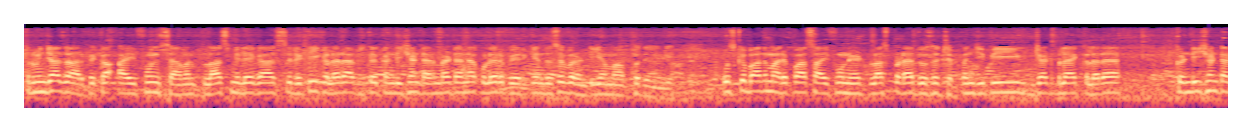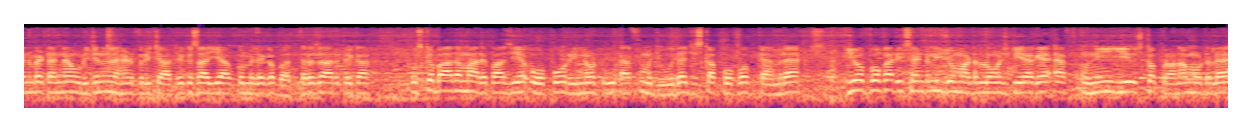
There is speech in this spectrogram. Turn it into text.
तिरवंजा हज़ार रुपए का आईफोन सेवन प्लस मिलेगा। सिलिटी कलर है इसका कंडीशन टेन बाई टेन है। खुले रिपेयर के अंदर से वारंटी हम आपको देंगे। उसके बाद हमारे पास आईफोन एट प्लस पड़ा है, दो सौ छप्पन जीबी जेट ब्लैक कलर है। कंडीशन टेन बाई टेन है ओरिजिनल हैंड फ्री चार्जर के साथ ये आपको मिलेगा बहत्तर हज़ार रुपए का। उसके बाद हमारे पास ये ओप्पो रीनो टू एफ़ मौजूद है, जिसका पोप कैमरा है। ये ओप्पो का रिसेंटली जो मॉडल लॉन्च किया गया एफ़ उन्नी ये उसका पुराना मॉडल है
